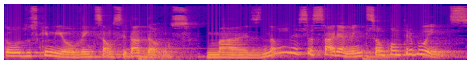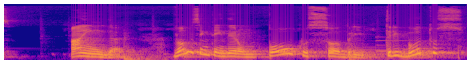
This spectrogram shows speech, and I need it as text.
Todos que me ouvem são cidadãos, mas não necessariamente são contribuintes. Ainda, vamos entender um pouco sobre tributos?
